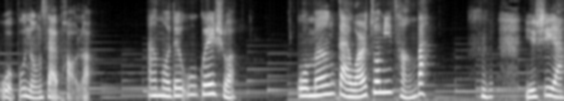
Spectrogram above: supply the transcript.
我不能赛跑了。阿莫对乌龟说：“我们改玩捉迷藏吧。”于是呀，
